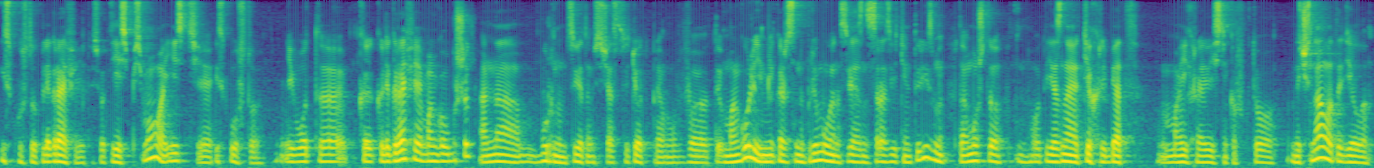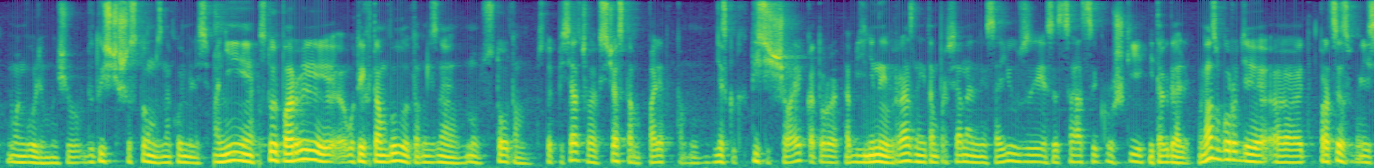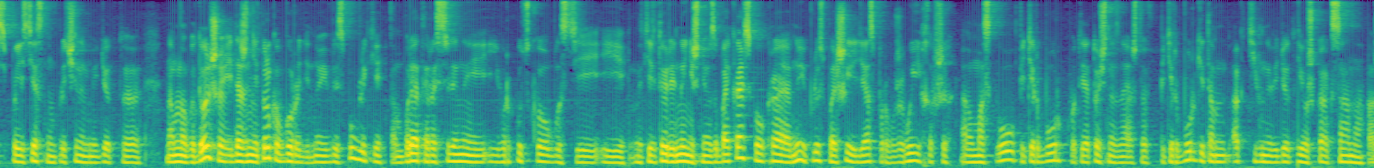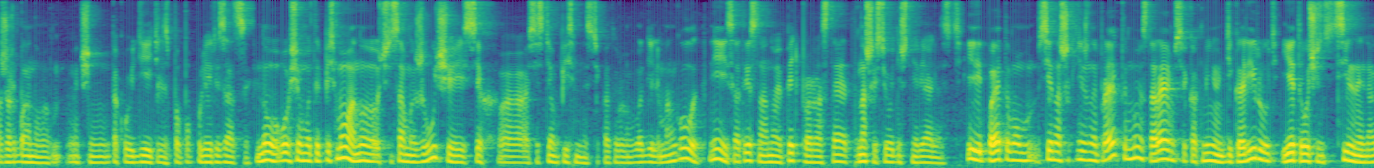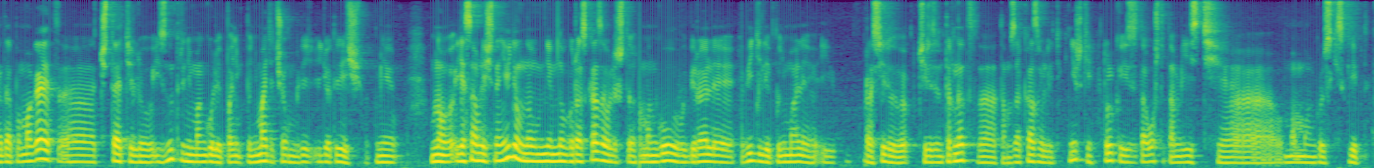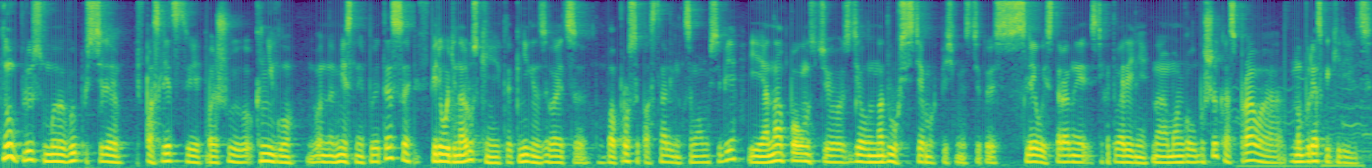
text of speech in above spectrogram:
искусства каллиграфии. То есть вот есть письмо, а есть э, искусство. И вот э, каллиграфия монгол-бушик, она бурным цветом сейчас цветет прямо в Монголии. И мне кажется, напрямую она связана с развитием туризма, потому что вот я знаю тех ребят, моих ровесников, кто начинал это дело в Монголии, мы еще в 2006 знакомились, они с той поры, вот их там было, там, не знаю, ну, 100, там, 150 человек, сейчас там порядка там, несколько тысяч человек, которые объединены в разные там профессиональные союзы, ассоциации, кружки и так далее. У нас в городе э, этот процесс, если по естественным причинам идет э, намного дольше, и даже не только в городе, но и в республике. Там буряты расселены и в Иркутской области, и на территории нынешнего Забайкальского края, ну и плюс большие диаспоры уже выехавших а в Москву, Петербург. Вот я точно знаю, что в Петербурге там активно ведет девушка Оксана Жарбанова очень такую деятельность по популяризации. Ну, в общем, это письмо, оно очень самое живучее из всех э, систем письменности, которыми владели монголы, и, соответственно, оно опять прорастает в нашей сегодняшней реальности. И поэтому все наши книжные проекты мы стараемся все как минимум декорировать. И это очень сильно иногда помогает э, читателю из внутренней Монголии понимать, о чем идет речь. Вот мне много, я сам лично не видел, но мне много рассказывали, что монголы выбирали, видели, понимали и просили через интернет, э, там заказывали эти книжки только из-за того, что там есть э, монгольский скрипт. Ну, плюс мы выпустили впоследствии большую книгу местные поэтессы. В переводе на русский эта книга называется «Вопросы поставлены к самому себе». И она полностью сделана на двух системах письменности. То есть с левой стороны стихотворение на монгол-бушик, а справа на бурятской кириллице.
